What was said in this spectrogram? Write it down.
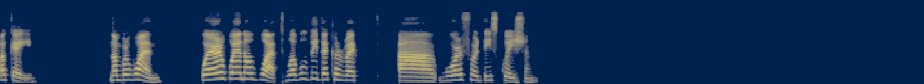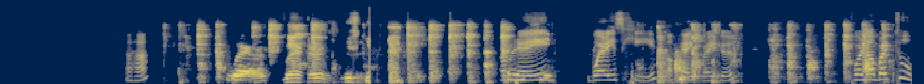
Okay. Number one. Where, when, or what? What will be the correct uh, word for this question? Uh-huh. Where? Where is he? Okay. Where is he? Okay, very good. For number two.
